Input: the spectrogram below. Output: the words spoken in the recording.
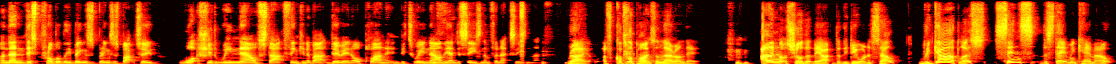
And then this probably brings brings us back to what should we now start thinking about doing or planning between now and the end of season and for next season then? Right. A couple of points on there, Andy. I'm not sure that they are that they do want to sell. Regardless, since the statement came out,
